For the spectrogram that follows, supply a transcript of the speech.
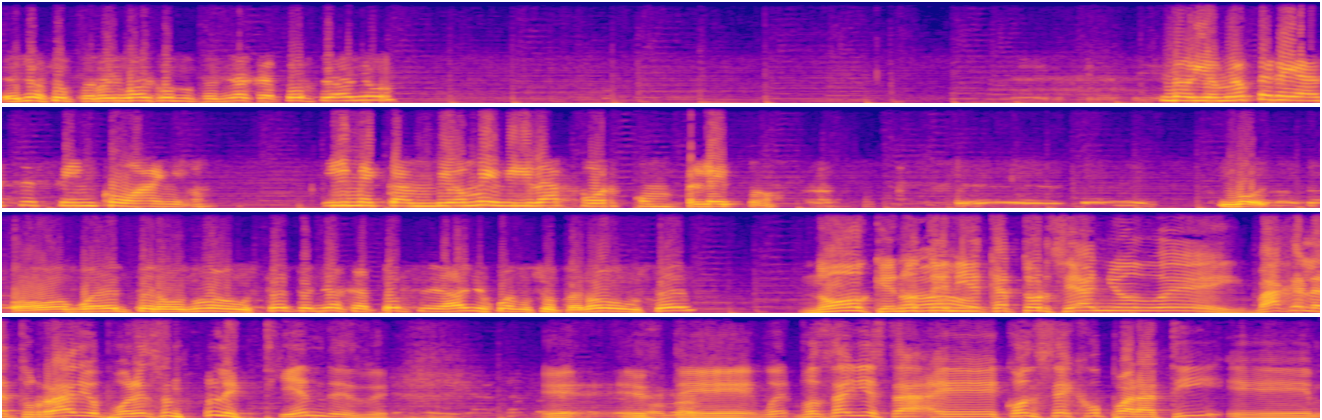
ella se operó igual cuando tenía 14 años. No, yo me operé hace cinco años y me cambió mi vida por completo. No, oh, bueno, pero no, usted tenía 14 años cuando se operó, ¿usted? No, que no, tenía 14 años, güey. Bájale a tu radio, por eso no le entiendes, güey. Eh, este, pues ahí está. Eh, consejo para ti, eh,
